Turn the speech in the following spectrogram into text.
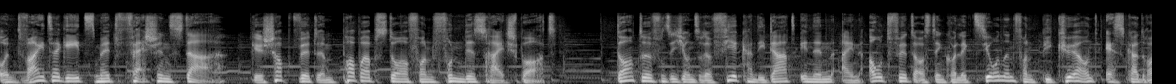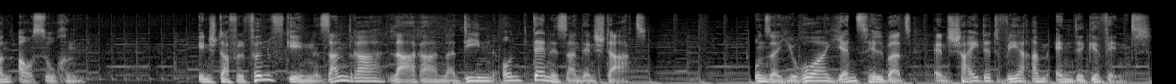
Und weiter geht's mit Fashion Star. Geshoppt wird im Pop-Up-Store von Fundis Reitsport. Dort dürfen sich unsere vier KandidatInnen ein Outfit aus den Kollektionen von Piqueur und Eskadron aussuchen. In Staffel 5 gehen Sandra, Lara, Nadine und Dennis an den Start. Unser Juror Jens Hilbert entscheidet, wer am Ende gewinnt.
